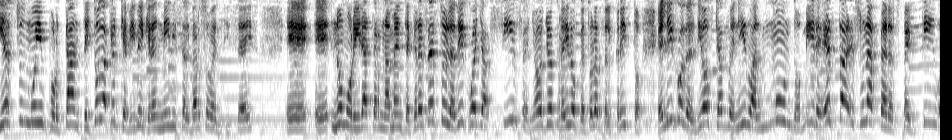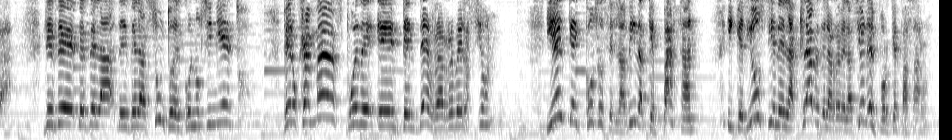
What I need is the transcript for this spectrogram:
Y esto es muy importante. Y todo aquel que vive y cree en mí, dice el verso 26, eh, eh, no morirá eternamente. ¿Crees esto? Y le dijo ella, sí, Señor, yo he creído que tú eres el Cristo, el Hijo del Dios que has venido al mundo. Mire, esta es una perspectiva desde, desde, la, desde el asunto del conocimiento. Pero jamás puede entender la revelación. Y es que hay cosas en la vida que pasan y que Dios tiene la clave de la revelación, el por qué pasaron.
